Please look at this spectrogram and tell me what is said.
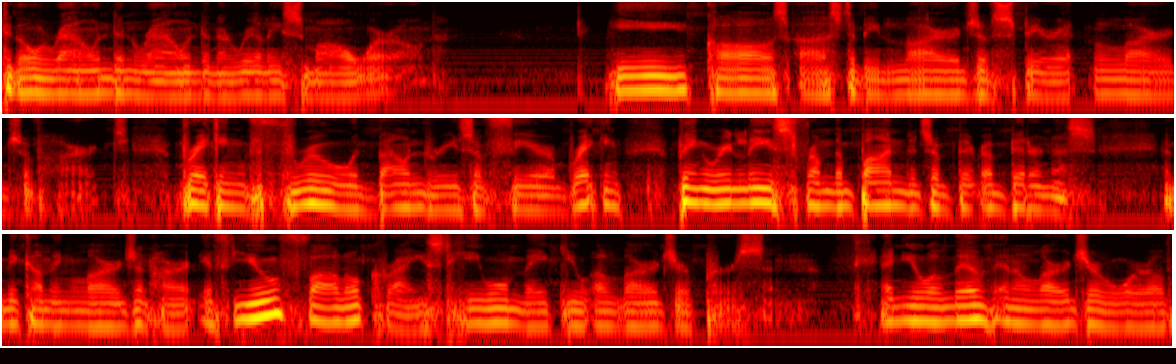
to go round and round in a really small world. He calls us to be large of spirit, large of heart, breaking through with boundaries of fear, breaking, being released from the bondage of, of bitterness, and becoming large in heart. If you follow Christ, He will make you a larger person and you will live in a larger world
